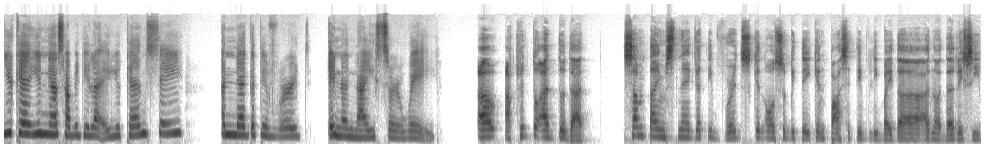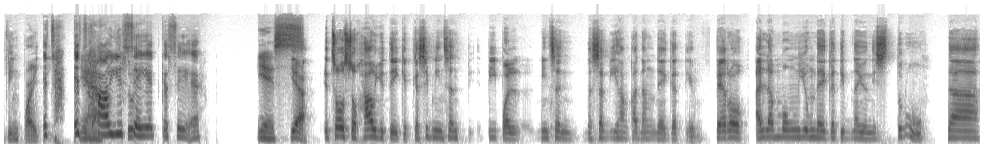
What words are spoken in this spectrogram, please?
you can, yun nga sabi nila, eh, you can say a negative word in a nicer way. Uh, actually, to add to that, sometimes negative words can also be taken positively by the ano the receiving party. It's it's Yeah. how you So- say it kasi eh. yes. Yeah, it's also how you take it kasi minsan people minsan nasabihan ka ng negative pero alam mong yung negative na yun is true na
